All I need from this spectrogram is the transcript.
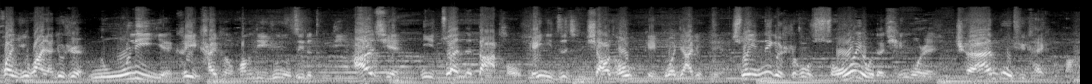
换句话讲就是奴隶也可以开垦荒地，拥有自己的土地，而且你赚的大头给你自己，小头给国家就可以了。所以那个时候所有的秦国人全部去开垦荒地，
